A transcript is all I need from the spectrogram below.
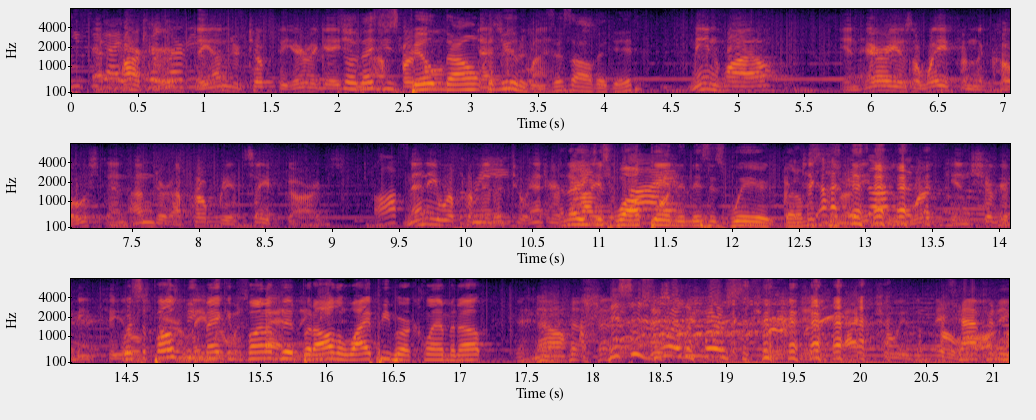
he's the At guy that killed Harvey. they undertook the irrigation So they just built their own communities. lands. That's all they did. Meanwhile, in areas away from the coast and under appropriate safeguards, many were permitted to enter I know you just private walked in and this is weird, but I'm particularly It's off to the- work in sugar beet fields. We're supposed to be making fun of it, but all the white people are clamming up. Now, This is where the first. picture is actually the prologue happening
